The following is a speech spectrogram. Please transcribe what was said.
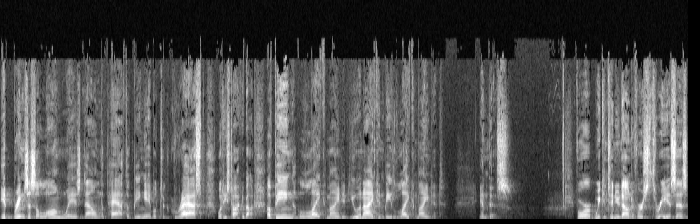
it brings us a long ways down the path of being able to grasp what he's talking about, of being like minded. You and I can be like minded in this. For we continue down to verse 3, it says,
